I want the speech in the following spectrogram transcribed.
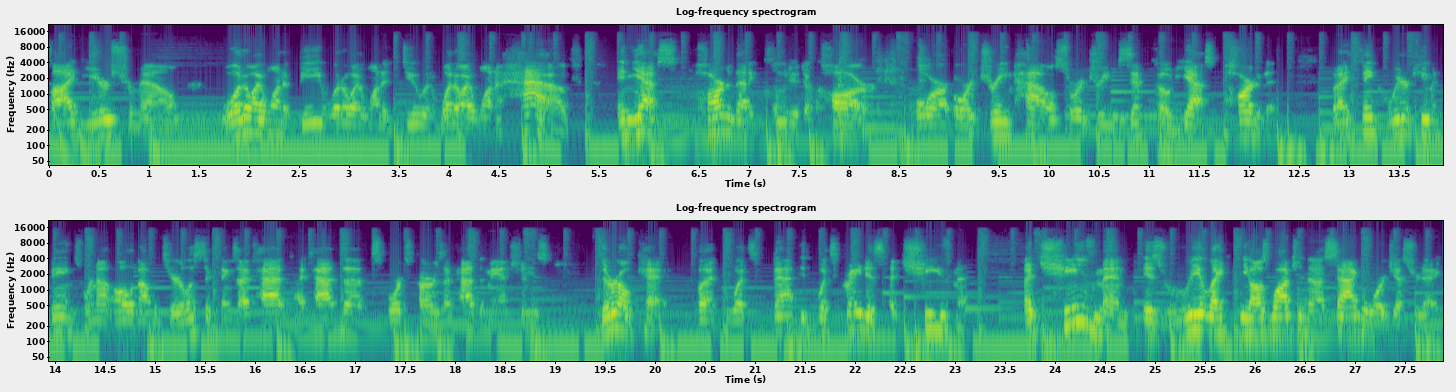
5 years from now. What do I want to be? What do I want to do and what do I want to have? And yes, part of that included a car or or a dream house or a dream zip code. Yes, part of it. But I think we're human beings. We're not all about materialistic things. I've had I've had the sports cars, I've had the mansions. They're okay. But what's bad what's great is achievement. Achievement is real like, you know, I was watching the SAG Awards yesterday.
